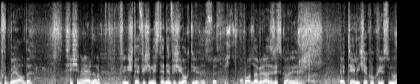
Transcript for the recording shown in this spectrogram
Ufuk Bey aldı. Fişini verdi mi? İşte fişini istedim fişi yok diyor. Söz kardeşim. Orada biraz risk var yani. Hep tehlike kokuyorsun onu.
